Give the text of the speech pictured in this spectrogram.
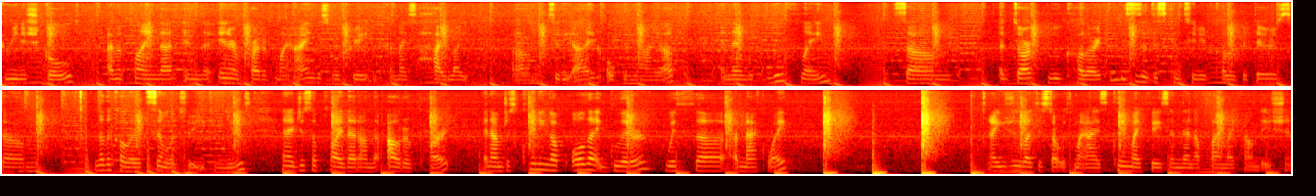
greenish gold I'm applying that in the inner part of my eye and this will create a nice highlight um, to the eye and open the eye up. And then with Blue Flame, some a dark blue color. I think this is a discontinued color, but there's um, another color that's similar to it you can use. And I just apply that on the outer part. And I'm just cleaning up all that glitter with uh, a MAC wipe. I usually like to start with my eyes, clean my face, and then apply my foundation.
